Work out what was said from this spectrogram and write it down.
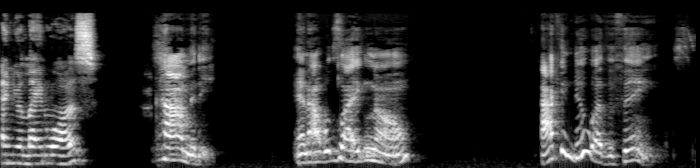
And your lane was? Comedy. And I was like, no, I can do other things.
